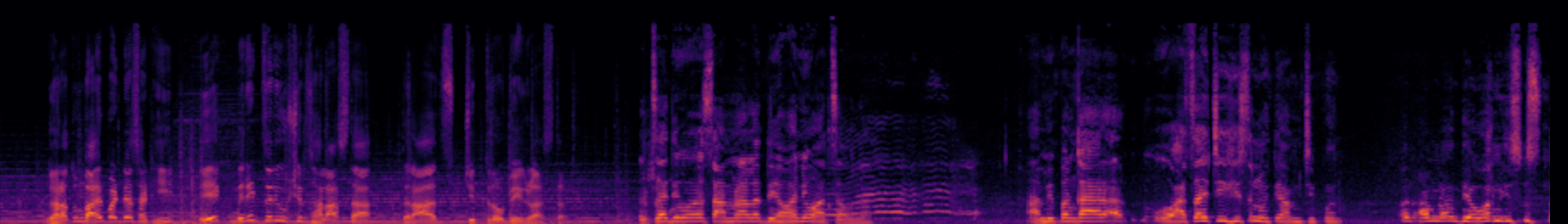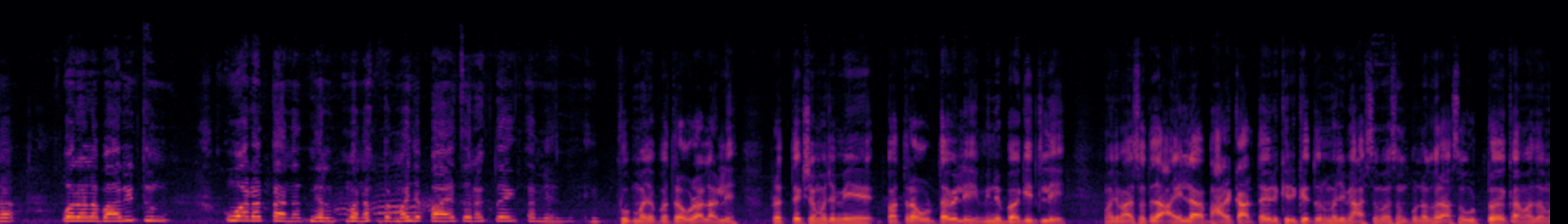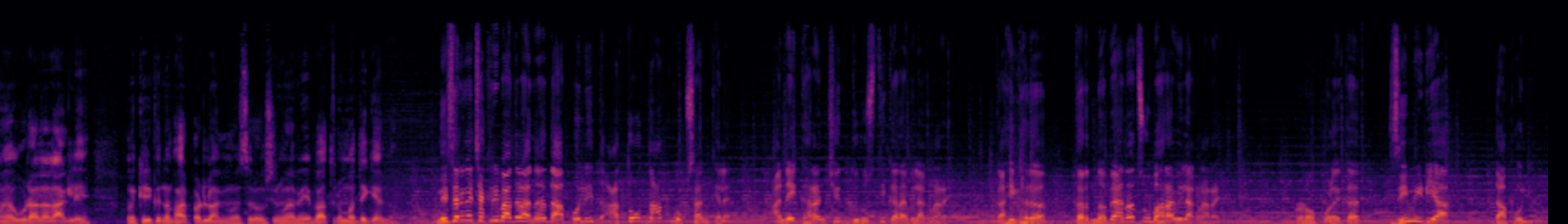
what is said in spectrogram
घरातून बाहेर पडण्यासाठी एक मिनिट जरी उशीर झाला असता तर आज चित्र वेगळं असतं. आजचा दिवस आम्हाला देवाने वाचवला. आम्ही पण काय रा- वाचायची हीच नव्हती आमची पण. आम्हाला देवाने सुचना पोराला बारीतून वरात तानात नेलं. म्हणा पण माझ्या पायाचं रक्त एकदा मेलं खूप माझे पत्र उडायला लागले. प्रत्यक्ष म्हणजे मी पत्र उडता वेळी मी बघितले. म्हणजे माझ्या स्वतःच्या आईला बाहेर काढता येईल खिडकीतून. म्हणजे मी असं संपूर्ण घर असं उठतोय का माझं? म्हणजे उडायला लागले. मग खिडकीतून बाहेर पडलो आम्ही. मग सुरक्षित मला मी बाथरूममध्ये गेलो. निसर्ग चक्रीवादळानं दापोलीत आतोनात नुकसान केलंय. अनेक घरांची दुरुस्ती करावी लागणार आहे. काही घरं तर नव्यानंच उभारावी लागणार आहेत. प्रणव कोळेकर झी मीडिया दापोली.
